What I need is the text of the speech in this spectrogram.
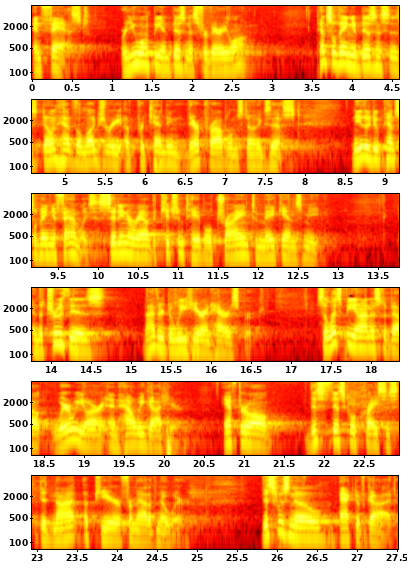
And fast, or you won't be in business for very long. Pennsylvania businesses don't have the luxury of pretending their problems don't exist. Neither do Pennsylvania families sitting around the kitchen table trying to make ends meet. And the truth is, neither do we here in Harrisburg. So let's be honest about where we are and how we got here. After all, this fiscal crisis did not appear from out of nowhere. This was no act of God.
